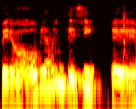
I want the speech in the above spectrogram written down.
pero obviamente sí, eh,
